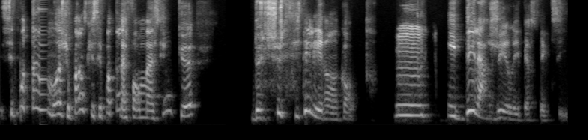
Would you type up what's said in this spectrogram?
C'est pas tant, moi, je pense que c'est pas tant la formation que de susciter les rencontres. Et d'élargir les perspectives.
